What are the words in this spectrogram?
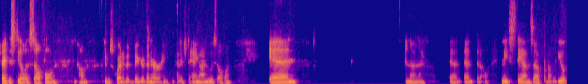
tried to steal his cell phone. Um, he was quite a bit bigger than her. He managed to hang on to his cell phone, and and I, and and you know, and he stands up and I'm like, "You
